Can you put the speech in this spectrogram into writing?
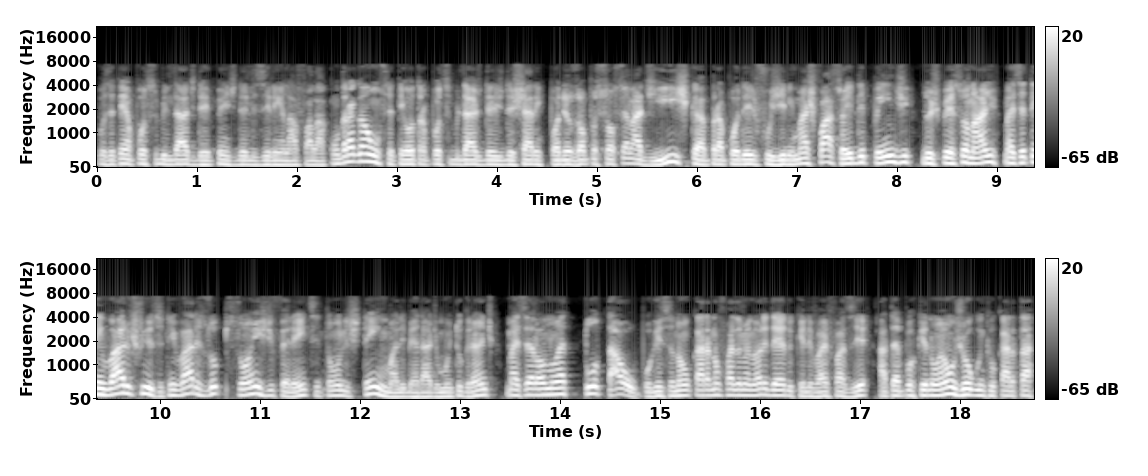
você tem a possibilidade, de repente, deles irem lá falar com o dragão, você tem outra possibilidade deles deixarem, podem usar o pessoal, sei lá, de isca para poder fugirem mais fácil. Aí depende dos personagens, mas você tem tem vários fios, tem várias opções diferentes, então eles têm uma liberdade muito grande, mas ela não é total, porque senão o cara não faz a menor ideia do que ele vai fazer, até porque não é um jogo em que o cara tá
